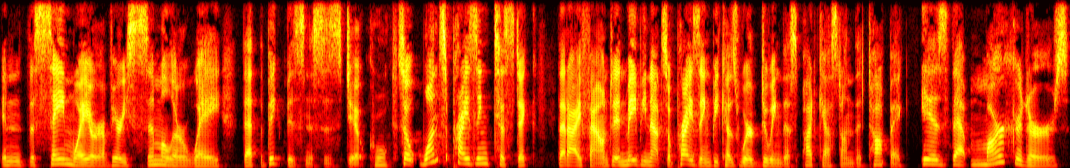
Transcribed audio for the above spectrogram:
in the same way or a very similar way that the big businesses do. Cool. So, one surprising statistic that I found, and maybe not surprising because we're doing this podcast on the topic, is that marketers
